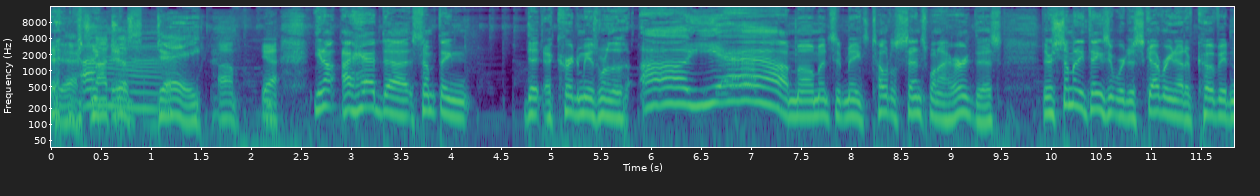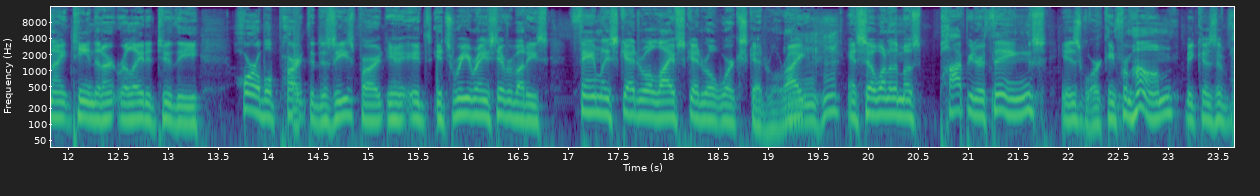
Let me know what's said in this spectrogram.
Yeah, it's not just day. Um, yeah. You know, I had uh, something that occurred to me as one of those, oh, yeah moments. It makes total sense when I heard this. There's so many things that we're discovering out of COVID 19 that aren't related to the horrible part, the disease part. You know, it's, it's rearranged everybody's family schedule, life schedule, work schedule, right? And so one of the most popular things is working from home because of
